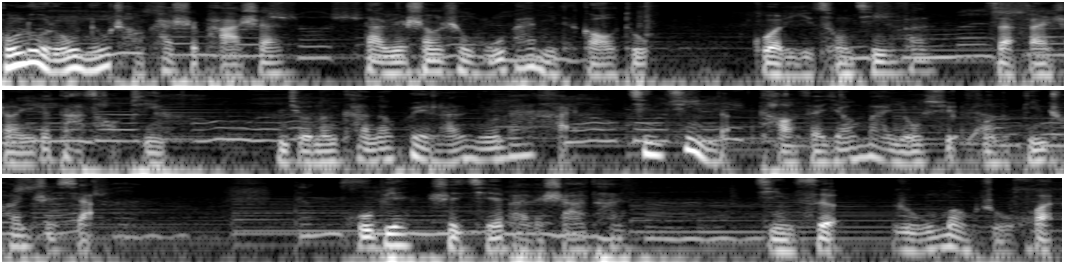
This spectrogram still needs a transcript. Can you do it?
从洛绒牛场开始爬山，大约上升五百米的高度，过了一丛金帆，再翻上一个大草坪，你就能看到蔚蓝的牛奶海静静地躺在央迈勇雪峰的冰川之下。湖边是洁白的沙滩，景色如梦如幻。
